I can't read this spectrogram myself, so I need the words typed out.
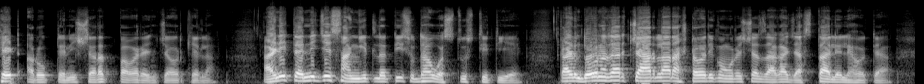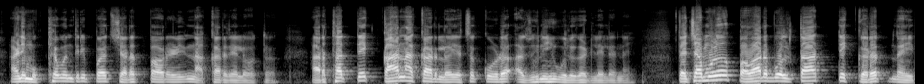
थेट आरोप त्यांनी शरद पवार यांच्यावर केला. आणि त्यांनी जे सांगितलं ती सुद्धा वस्तुस्थिती आहे. कारण दोन हजार चारला राष्ट्रवादी काँग्रेसच्या जागा जास्त आलेल्या होत्या आणि मुख्यमंत्रीपद शरद पवार यांनी नाकारलेलं होतं. अर्थात ते का नाकारलं याचं कोडं अजूनही उलगडलेलं नाही. त्याच्यामुळं पवार बोलतात ते करत नाहीत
